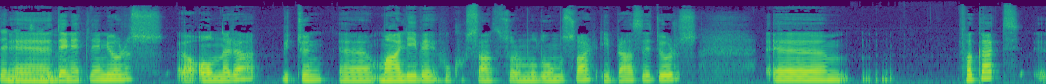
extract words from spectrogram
e, denetleniyoruz. E, onlara bütün e, mali ve hukuksal sorumluluğumuz var. İbraz ediyoruz. E, fakat e,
